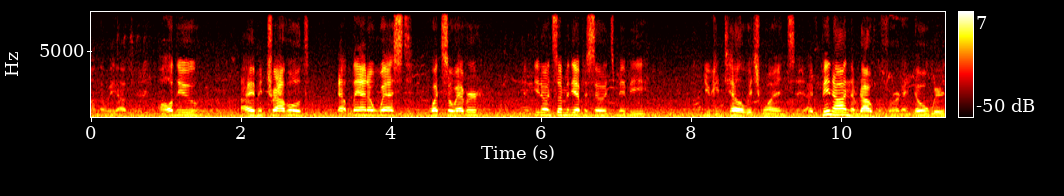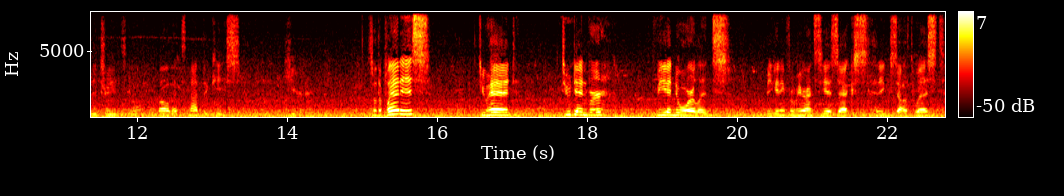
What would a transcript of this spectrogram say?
on the way out there. All new. I haven't traveled Atlanta West whatsoever. You know, in some of the episodes, maybe you can tell which ones. I've been on the route before and I know where the train's going. Well, that's not the case here. So the plan is to head to Denver via New Orleans, beginning from here on CSX, heading southwest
